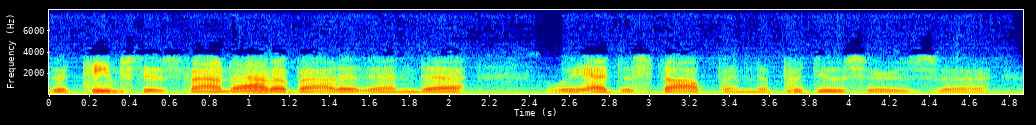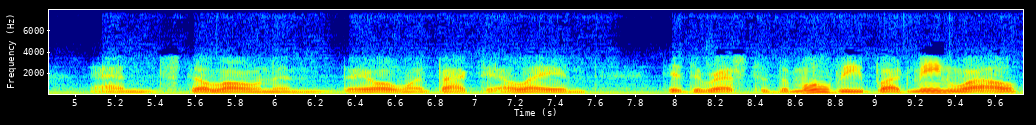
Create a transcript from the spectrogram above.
the Teamsters found out about it, and uh, we had to stop. And the producers uh, and Stallone and they all went back to L.A. and did the rest of the movie. But meanwhile,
